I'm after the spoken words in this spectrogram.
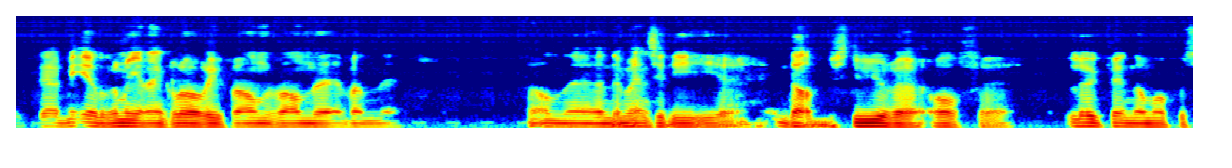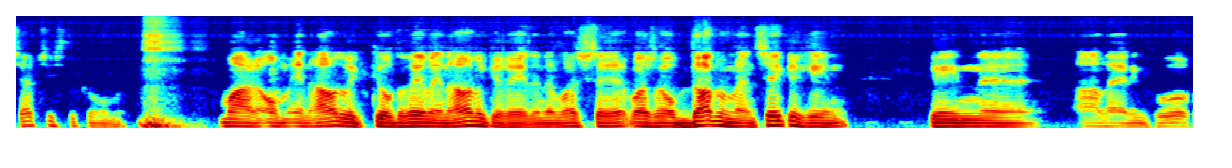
ik heb me eerder meer in glorie van, van, van, van van uh, de mensen die uh, dat besturen of uh, leuk vinden om op recepties te komen. Maar om inhoudelijk, culturele inhoudelijke redenen was, was er op dat moment zeker geen, geen aanleiding voor.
